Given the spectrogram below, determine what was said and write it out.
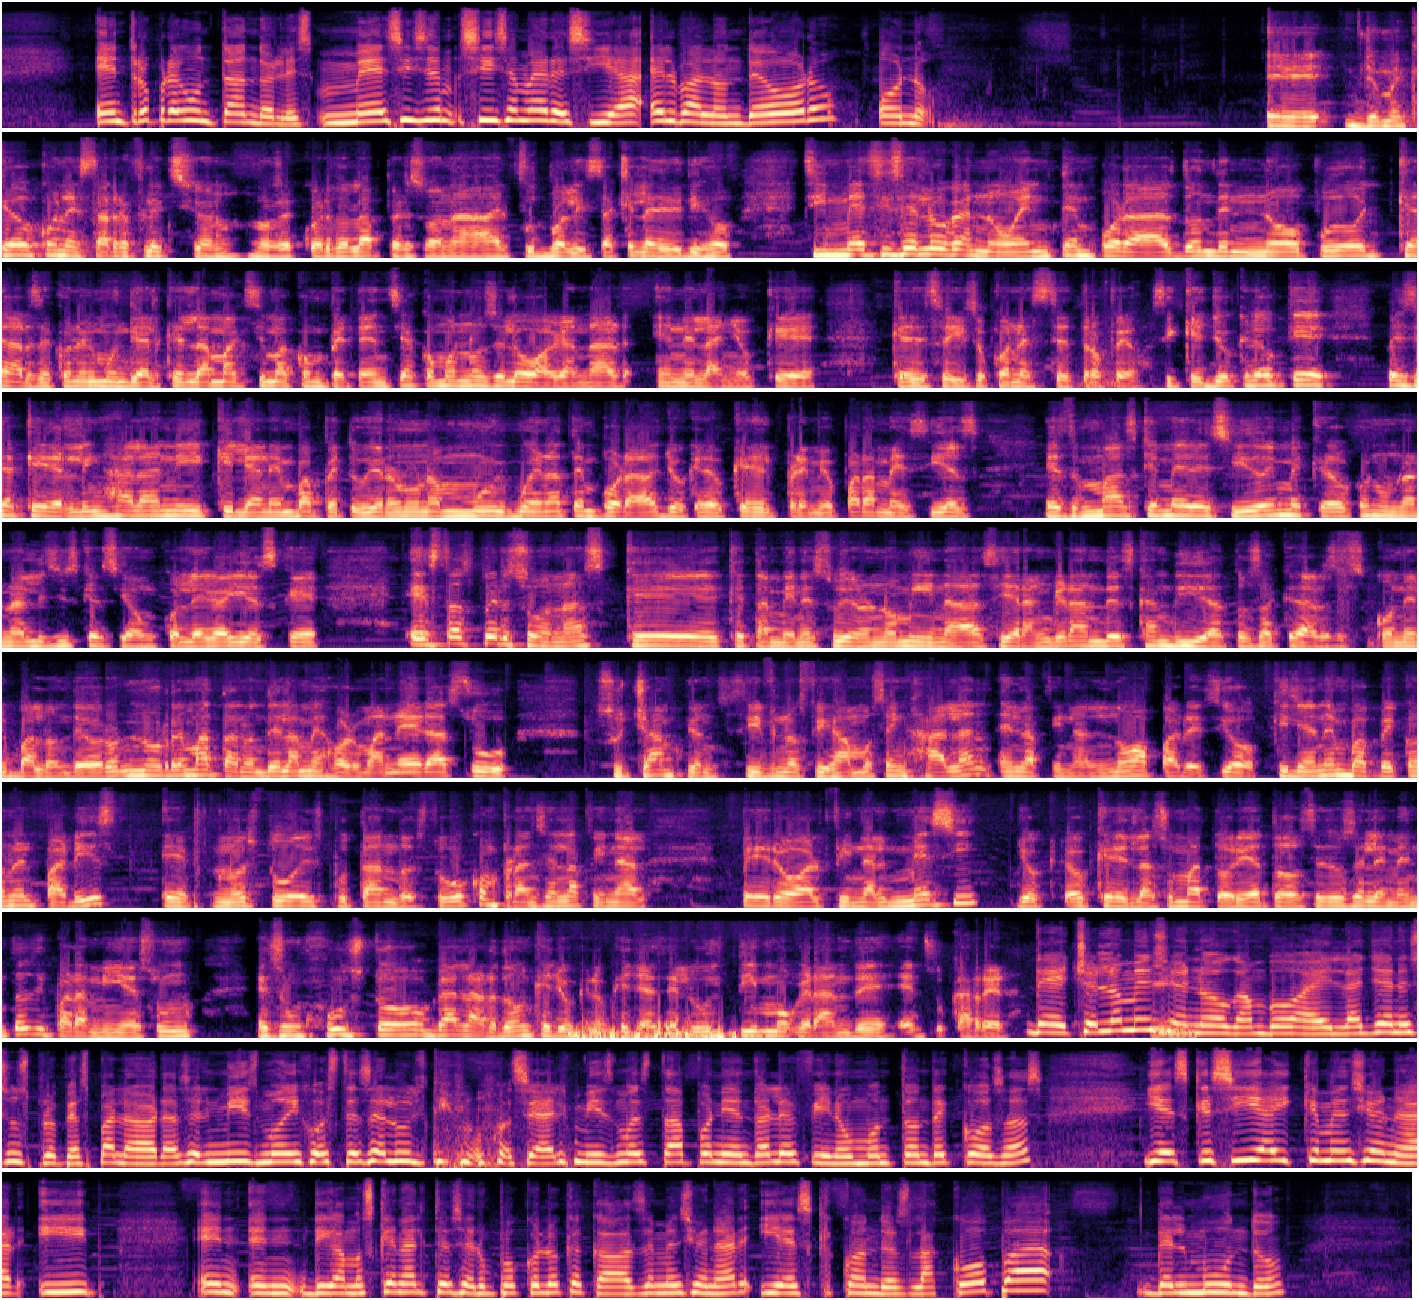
Entro preguntándoles, ¿Messi sí se merecía el balón de oro o no? Eh, yo me quedo con esta reflexión, no recuerdo la persona, el futbolista que le dijo, si Messi se lo ganó en temporadas donde no pudo quedarse con el Mundial, que es la máxima competencia, ¿cómo no se lo va a ganar en el año que, que se hizo con este trofeo? Así que yo creo que pese a que Erling Haaland y Kylian Mbappé tuvieron una muy buena temporada, yo creo que el premio para Messi es, es más que merecido y me quedo con un análisis que hacía un colega y es que estas personas que, que también estuvieron nominadas y eran grandes candidatos a quedarse con el balón de oro, no remataron de la mejor manera su, su Champions. Si nos fijamos en Haaland, en la final no apareció. Kylian Mbappé con el París eh, no estuvo disputando, estuvo con Francia en la final. Pero al final Messi, yo creo que es la sumatoria de todos esos elementos y para mí es un, es un justo galardón que yo creo que ya es el último grande en su carrera. De hecho, lo mencionó Gamboa, él ayer en sus propias palabras, él mismo dijo, este es el último, o sea, él mismo está poniéndole fin a un montón de cosas. Y es que sí hay que mencionar y, en, en, digamos que enaltecer un poco lo que acabas de mencionar, y es que cuando es la Copa del Mundo,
